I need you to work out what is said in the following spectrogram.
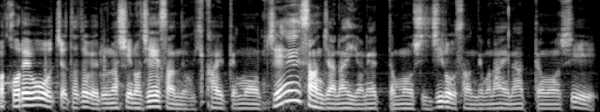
まあ、これをじゃあ例えばルナシーの J さんで置き換えても J さんじゃないよねって思うし二郎さんでもないなって思うし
